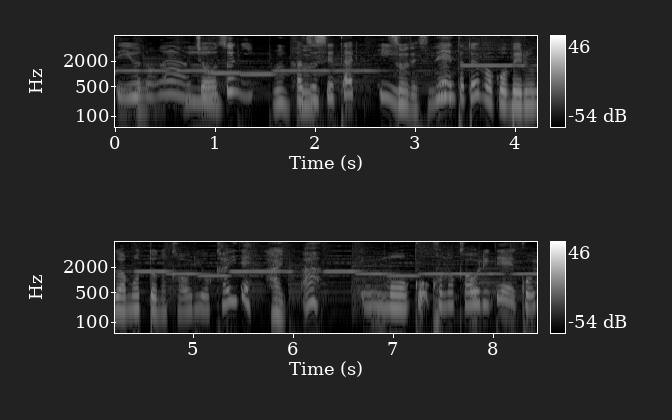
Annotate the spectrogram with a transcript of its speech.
ていうのがうん上手にうん外せたり、そうですねね。例えばこうベルガモットの香りを嗅いで、はい。あ、もうここの香りでこう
